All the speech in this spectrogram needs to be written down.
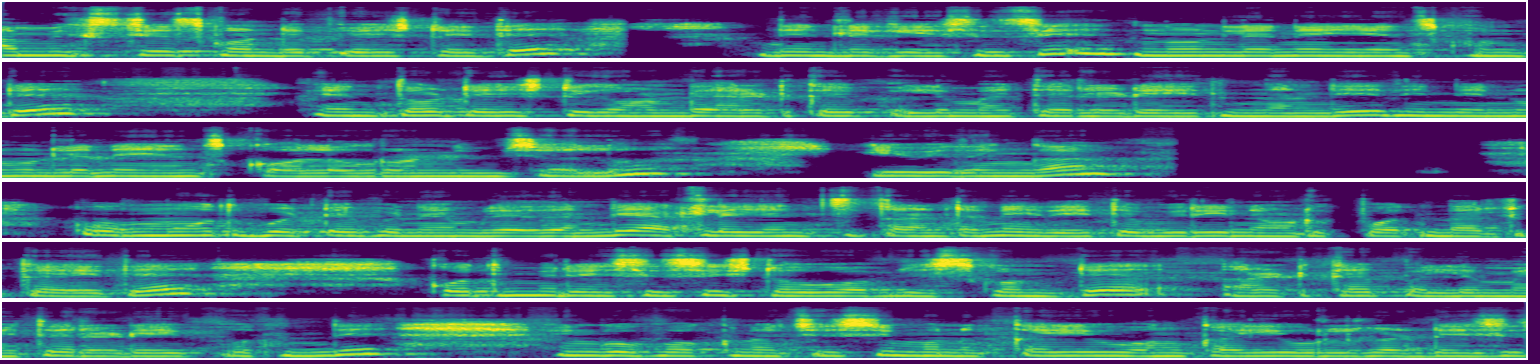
ఆ మిక్స్ చేసుకుంటే పేస్ట్ అయితే దీంట్లోకి వేసేసి నూనెలోనే వేయించుకుంటే ఎంతో టేస్టీగా ఉండే అరటికాయ పళ్ళెం అయితే రెడీ అవుతుందండి దీన్ని నూనెలోనే వేయించుకోవాలి ఒక రెండు నిమిషాలు. ఈ విధంగా ఒక మూత పెట్టే పని ఏం లేదండి. అట్లా ఎంచుతంటేనే ఇదైతే బిర్యానీ ఉడికిపోతుంది. అరటికాయ అయితే కొత్తిమీర వేసేసి స్టవ్ ఆఫ్ చేసుకుంటే అరటికాయ పల్లెం అయితే రెడీ అయిపోతుంది. ఇంకో పక్కన వచ్చేసి మునక్కాయ వంకాయ ఉల్లిగడ్డ వేసి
